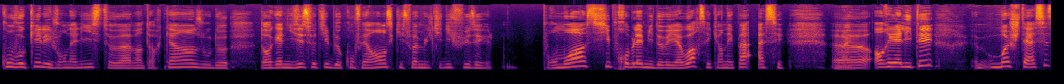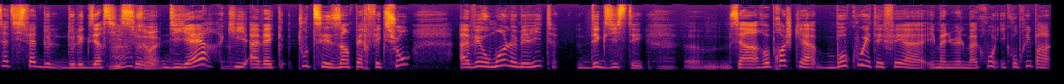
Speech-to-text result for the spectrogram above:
convoquer les journalistes à 20h15 ou d'organiser ce type de conférence qui soit multidiffusée pour moi, si problème il devait y avoir, c'est qu'il n'y en ait pas assez. Euh, en réalité, moi, j'étais assez satisfaite de, l'exercice mmh, d'hier, qui, avec toutes ses imperfections, avait au moins le mérite d'exister. Mm. Euh, c'est un reproche qui a beaucoup été fait à Emmanuel Macron, y compris par,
